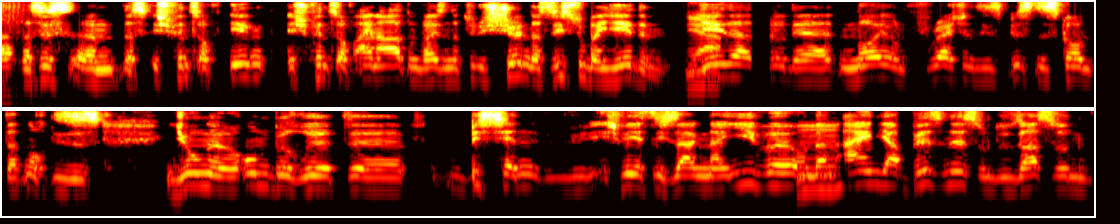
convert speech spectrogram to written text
Ja, das ist, ähm, das, ich finde es auf irgend, ich finde es auf eine Art und Weise natürlich schön. Das siehst du bei jedem. Ja. Jeder, der neu und fresh in dieses Business kommt, hat noch dieses junge, unberührte, bisschen, ich will jetzt nicht sagen naive, und Mhm. dann ein Jahr Business und du sagst so einen,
